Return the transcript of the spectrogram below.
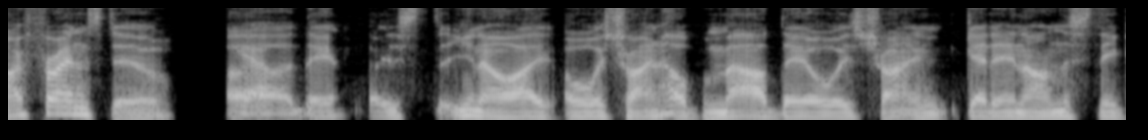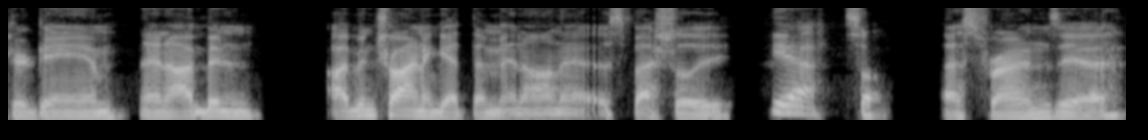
my friends do. Yeah. Uh, they always, you know, I always try and help them out. They always try and get in on the sneaker game, and I've been, I've been trying to get them in on it, especially. Yeah. So best friends, yeah.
